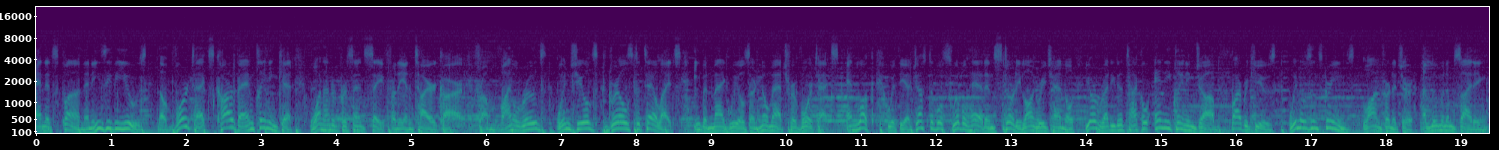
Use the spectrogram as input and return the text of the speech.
and it's fun and easy to use. The Vortex Car Van Cleaning Kit, 100% safe for the entire car. From vinyl roofs, windshields, grills to taillights, even mag wheels are no match for Vortex. And look, with the adjustable swivel head and sturdy long-reach handle, you're ready to tackle any cleaning job. Barbecues, windows and screens, lawn furniture, aluminum siding.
